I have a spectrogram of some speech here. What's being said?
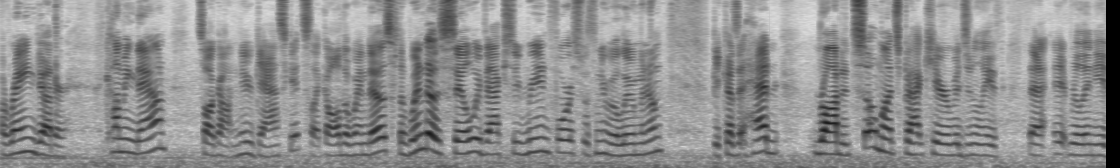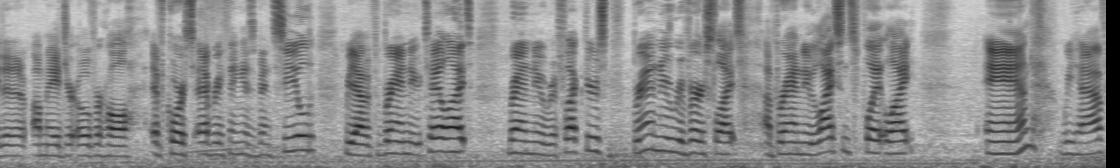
a rain gutter. Coming down, it's all got new gaskets like all the windows. The windowsill we've actually reinforced with new aluminum because it had rotted so much back here originally that it really needed a major overhaul. Of course, everything has been sealed. We have brand new taillights, brand new reflectors, brand new reverse lights, a brand new license plate light, and we have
